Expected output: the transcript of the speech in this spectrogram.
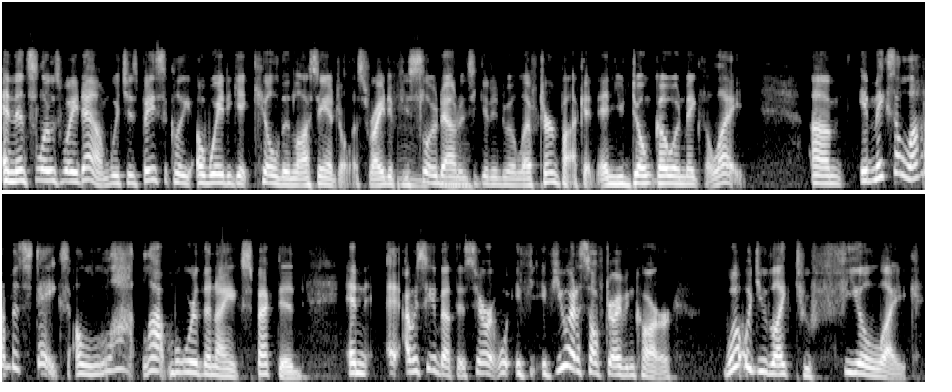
and then slows way down, which is basically a way to get killed in Los Angeles, right? If you mm-hmm. slow down as you get into a left turn pocket and you don't go and make the light. Um, it makes a lot of mistakes, a lot, lot more than I expected. And I was thinking about this, Sarah. If if you had a self-driving car, what would you like to feel like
